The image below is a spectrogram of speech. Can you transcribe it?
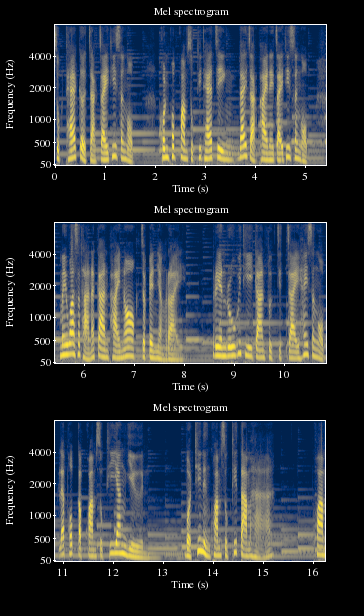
สุขแท้เกิดจากใจที่สงบ ค้นพบความสุขที่แท้จริง ได้จากภายในใจที่สงบ ไม่ว่าสถานการณ์ภายนอกจะเป็นอย่างไร เรียนรู้วิธีการฝึกจิตใจให้สงบและพบกับความสุขที่ยั่งยืน บทที่หนึ่งความสุขที่ตามหา ความ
